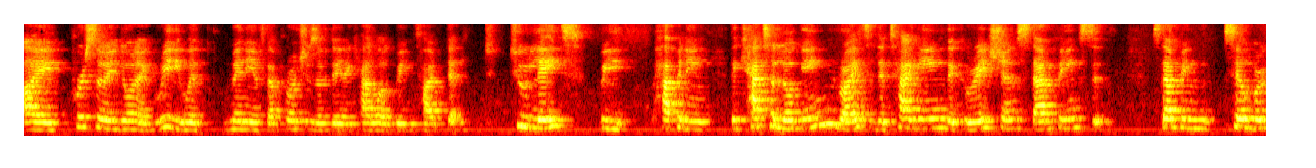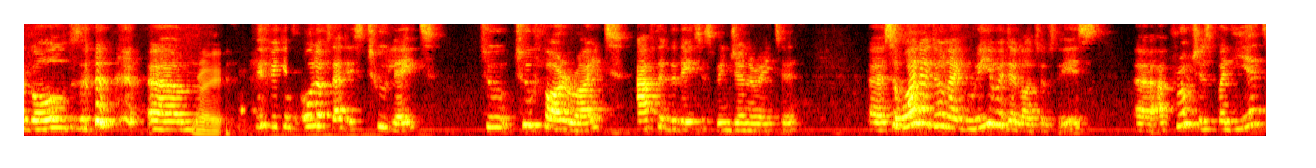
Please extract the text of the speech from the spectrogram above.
I personally don't agree with many of the approaches of data catalog being typed too late, be happening the cataloging, right? The tagging, the curation, stamping, stamping silver, gold, um, right. certificates. All of that is too late, too too far right after the data has been generated. Uh, so while I don't agree with a lot of these uh, approaches, but yet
